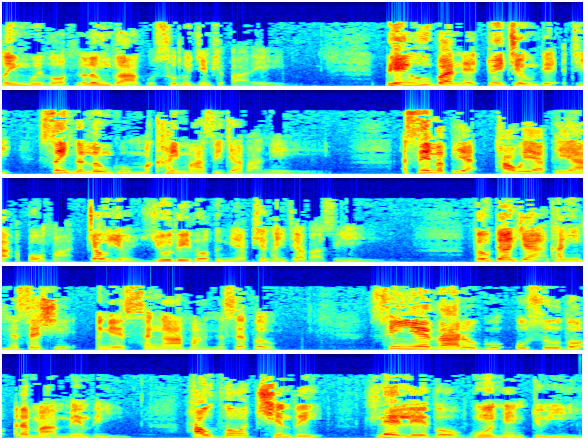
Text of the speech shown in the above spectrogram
သိမ်မွေသောနှလုံးသားကိုဆိုလိုခြင်းဖြစ်ပါတယ်ဘေးဥပတ်နဲ့တွေ့ကြုံတဲ့အထိစိတ်နှလုံးကိုမခိုင်မာစေကြပါနဲ့အစင်မပြတ်ထာဝရဘုရားအပေါ်မှာကြောက်ရွံ့ယူသေးသောသူများဖြစ်နိုင်ကြပါစေသုတ်တန်ကျမ်းအခန်းကြီး28အငယ်15မှ23ဆင်းရဲသားတို့ကိုအုပ်ဆိုးသောအရမမင်းသည်ဟောက်သောခြင်းသည်လှဲ့လေသောဝန်နှင့်တူ၏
